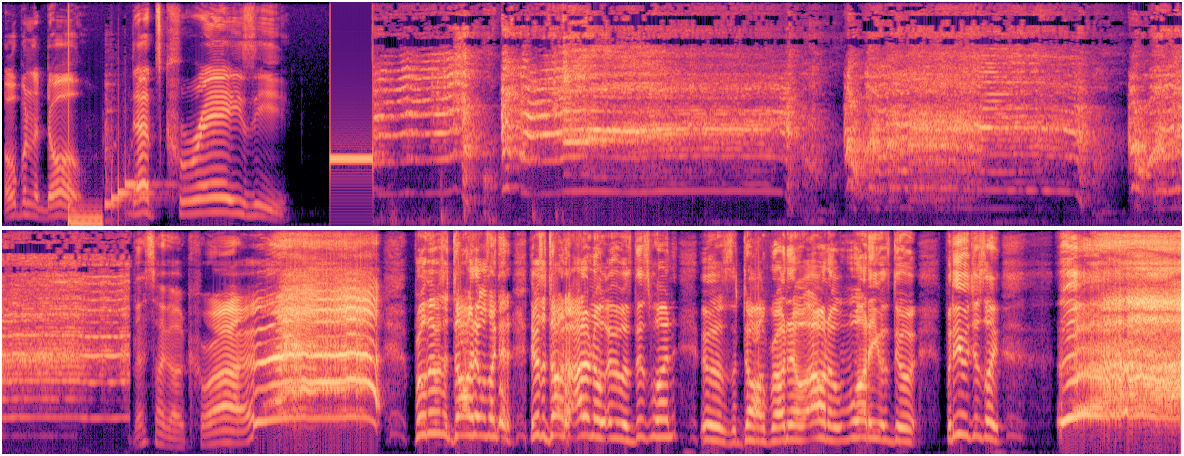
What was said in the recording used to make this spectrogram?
Open the door. That's crazy. That's like a cry. Ah! Bro, there was a dog that was like that. There was a dog. I don't know if it was this one. It was the dog, bro. No, I don't know what he was doing, but he was just like. Ah!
